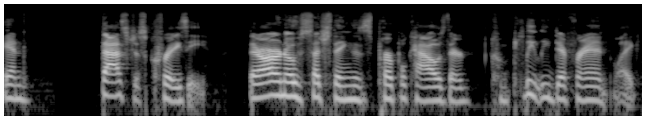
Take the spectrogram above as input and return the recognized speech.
and that's just crazy. There are no such things as purple cows. They're completely different. Like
